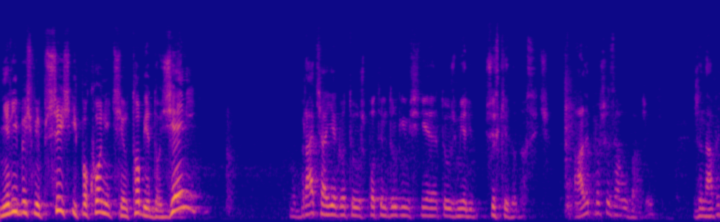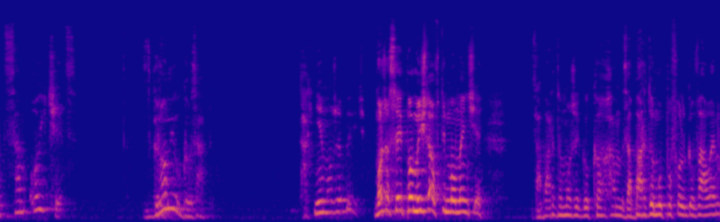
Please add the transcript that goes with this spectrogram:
mielibyśmy przyjść i pokłonić się tobie do ziemi? No, bracia jego to już po tym drugim śnie to już mieli wszystkiego dosyć. Ale proszę zauważyć, że nawet sam ojciec zgromił go za to. Tak nie może być. Może sobie pomyślał w tym momencie, za bardzo może go kocham, za bardzo mu pofolgowałem,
